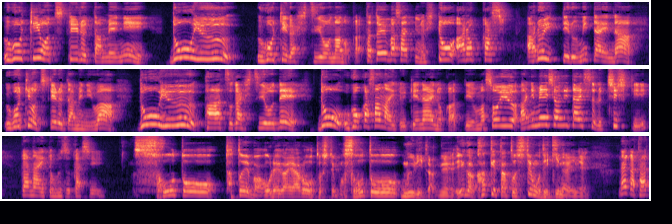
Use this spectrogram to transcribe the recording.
動きをつけるために、どういう動きが必要なのか。例えばさっきの人を歩かし、歩いてるみたいな動きをつけるためには、どういうパーツが必要で、どう動かさないといけないのかっていう、まあそういうアニメーションに対する知識がないと難しい。相当、例えば俺がやろうとしても相当無理だね。絵が描けたとしてもできないね。なんか例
